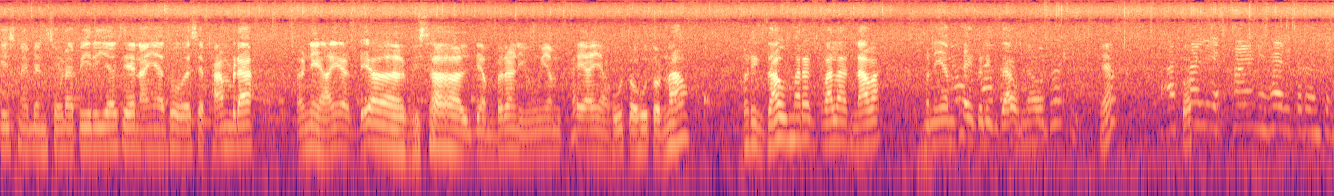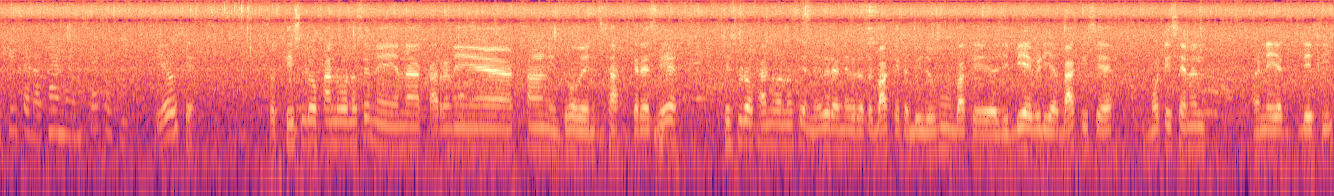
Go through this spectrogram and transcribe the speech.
કૃષ્ણબેન સોડા પી રહ્યા છે અને અહીંયા ધોવે છે ઠામડા અને અહીંયા ડેમ વિશાલ ડેમ ભરાણી હું એમ થાય અહીંયા હું તો હું તો નાવ. ઘડીક જાઉં મારા વાલા નાવા. મને એમ થાય ઘડીક જાઉં નાવા. હે? એવું છે? તો ખીસડો ખાંડવાનો છે ને એના કારણે ખાણી ધોવે સાફ કરે છે. ખીસડો ખાંડવાનો છે નેવરા નેવરા તો બાકી તો બીજું હું બાકી હજી બે વિડીયા બાકી છે. મોટી ચેનલ અને એક દેશી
